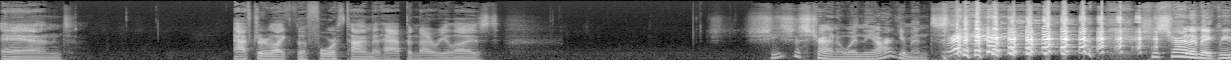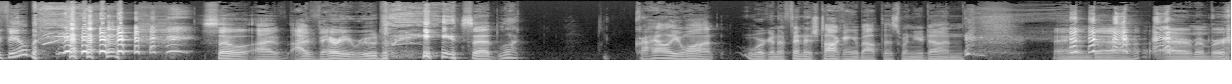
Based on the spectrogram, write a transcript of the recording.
And after like the fourth time it happened, I realized she's just trying to win the argument. she's trying to make me feel bad. so I I very rudely said, "Look, cry all you want. We're gonna finish talking about this when you're done." And uh, I remember,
